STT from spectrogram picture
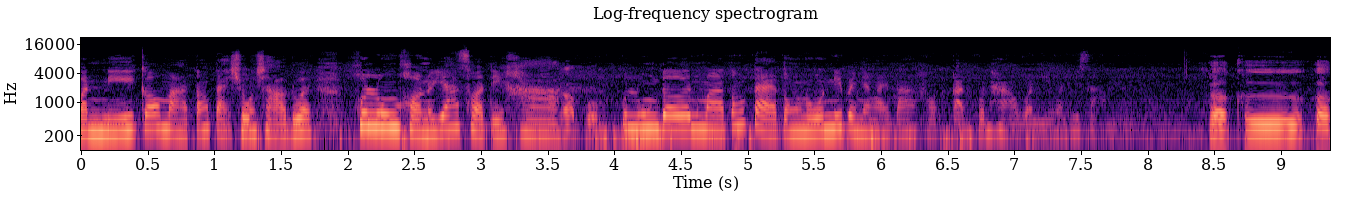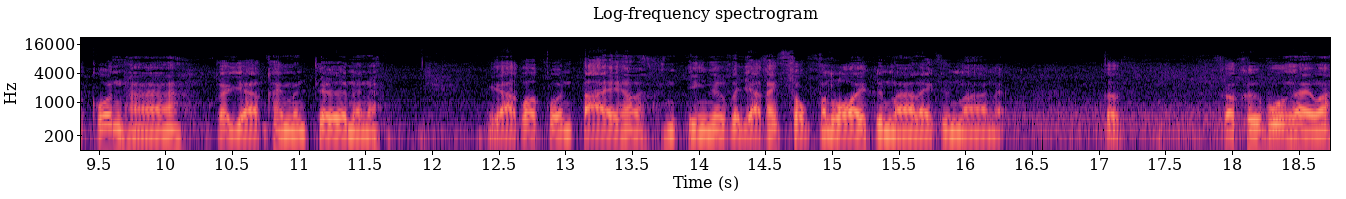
วันนี้ก็มาตั้งแต่ช่วงเช้าด้วย คุณลุงขออนุญาตสวัสดีค่ะครับผมคุณลุงเดินมาตั้งแต่ตรงนู้นนี่เป็นยังไงบ้างคะการค้นหาวันนี้วันที่สามก็คือก็ค้นหาก็อยากให้มันเจอนะนะ อยากว่าคนตายครับจริงก็อยากให้ศพมันลอยขึ้นมาอะไรขึ้นมาน่ะก็ก็คือพูดไงวะ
